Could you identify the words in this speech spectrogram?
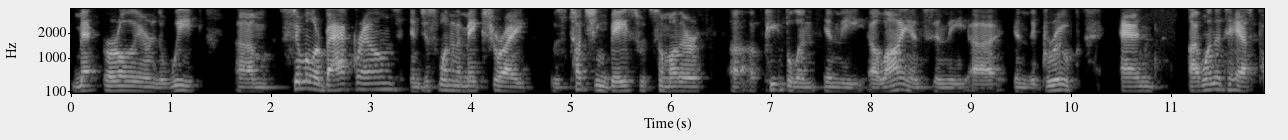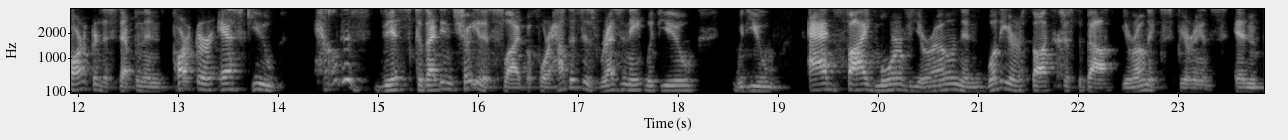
met earlier in the week, um, similar backgrounds, and just wanted to make sure I was touching base with some other uh, people in, in the alliance in the uh, in the group, and I wanted to ask Parker to step in. And Parker, ask you, how does this? Because I didn't show you this slide before. How does this resonate with you? Would you add five more of your own? And what are your thoughts just about your own experience in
